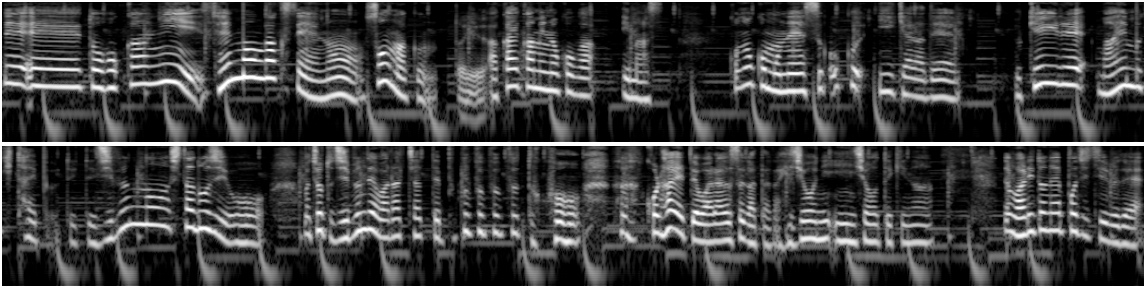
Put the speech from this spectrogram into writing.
で、えっ、ー、と、他に専門学生の相馬くんという赤い髪の子がいます。この子もね、すごくいいキャラで、受け入れ前向きタイプって言って自分の下ドジを、まあ、ちょっと自分で笑っちゃってプププププッとこう こらえて笑う姿が非常に印象的な。で割とねポジティブで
